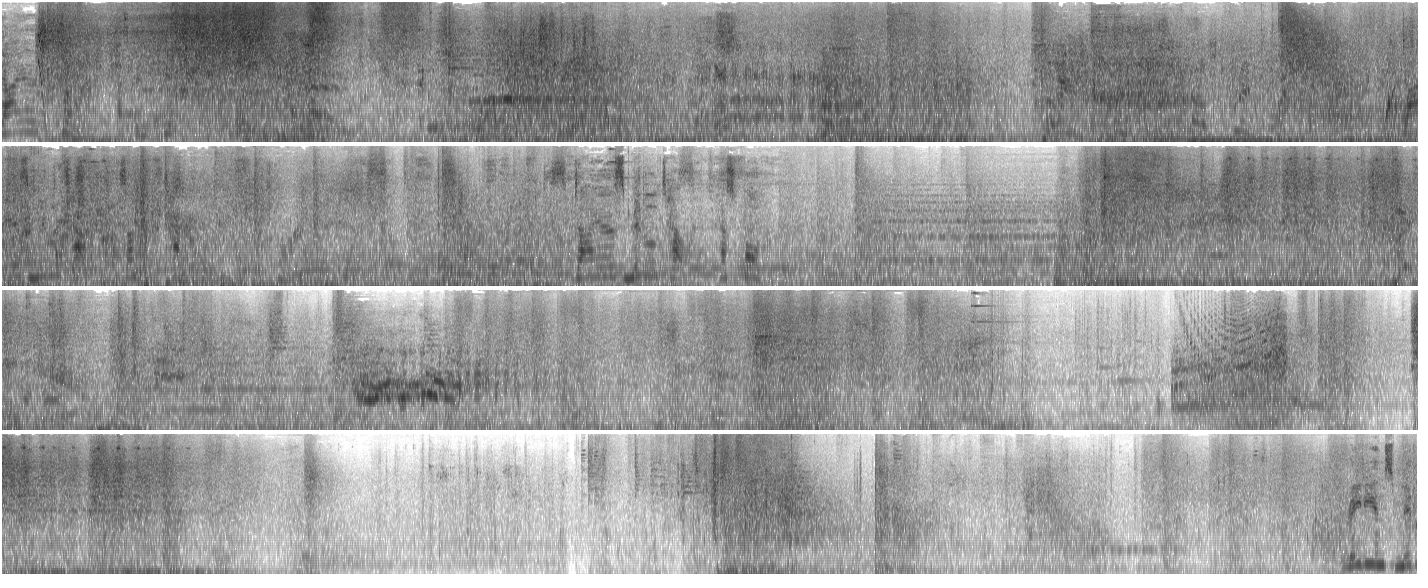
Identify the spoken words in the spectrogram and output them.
Dire's turret has been killed. Dire's middle tower is under attack. Dire's middle tower has fallen.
